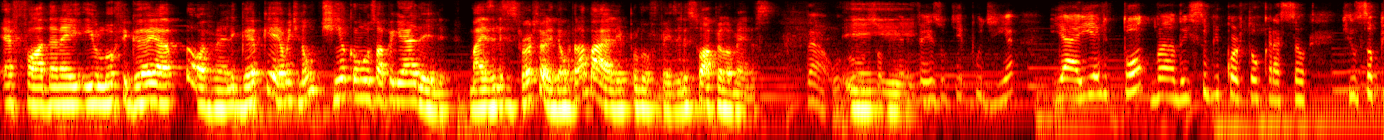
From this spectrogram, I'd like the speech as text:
é foda, né? E o Luffy ganha, óbvio, né? Ele ganha porque realmente não tinha como o Sop ganhar dele. Mas ele se esforçou, ele deu um trabalho ali pro Luffy, fez ele suar pelo menos. Não, o, E- o Sop ele fez o que podia. E aí ele todo. Mano, isso me cortou o coração. Que o Sop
